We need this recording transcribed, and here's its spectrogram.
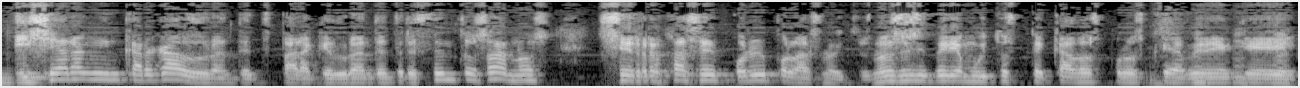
deixaran encargado durante para que durante 300 anos se rezase por el polas noites. Non sei se teria moitos pecados polos que habría que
